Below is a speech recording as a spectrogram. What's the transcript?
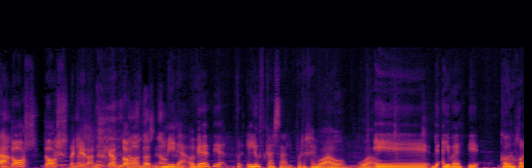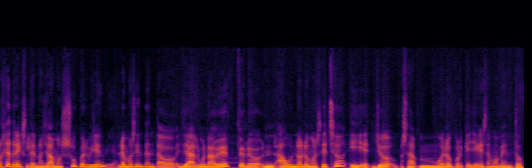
quedan dos, dos te quedan, te quedan dos. No, dos no. Mira, os voy a decir, Luz Casal, por ejemplo. Wow, wow. Eh, ahí iba a decir, con Jorge Drexler nos llevamos súper bien. Bien. Lo hemos intentado ya alguna vez, pero aún no lo hemos hecho y eh, yo, o sea, muero porque llegue ese momento.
